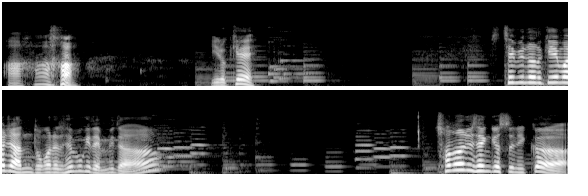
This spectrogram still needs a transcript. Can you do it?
아하 이렇게 스태미너는 게임하지 않는 동안에도 회복이 됩니다. 천원이 생겼으니까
